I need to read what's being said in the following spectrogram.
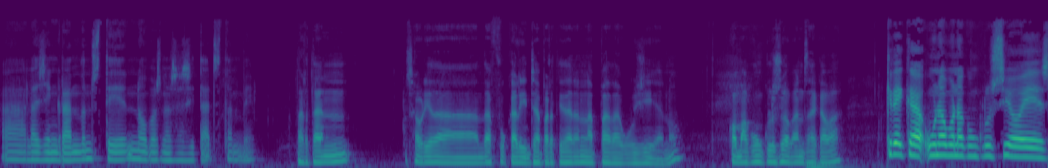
eh, la gent gran doncs, té noves necessitats també. Per tant, s'hauria de, de focalitzar a partir d'ara en la pedagogia, no? Com a conclusió, abans d'acabar, Crec que una bona conclusió és,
